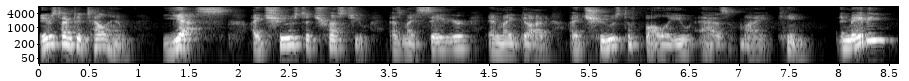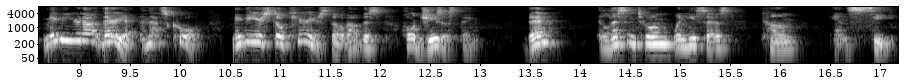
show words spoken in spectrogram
Maybe it's time to tell Him, Yes, I choose to trust you as my Savior and my God. I choose to follow you as my King. And maybe, maybe you're not there yet, and that's cool. Maybe you're still curious though about this whole Jesus thing. Then listen to him when he says, Come and see.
